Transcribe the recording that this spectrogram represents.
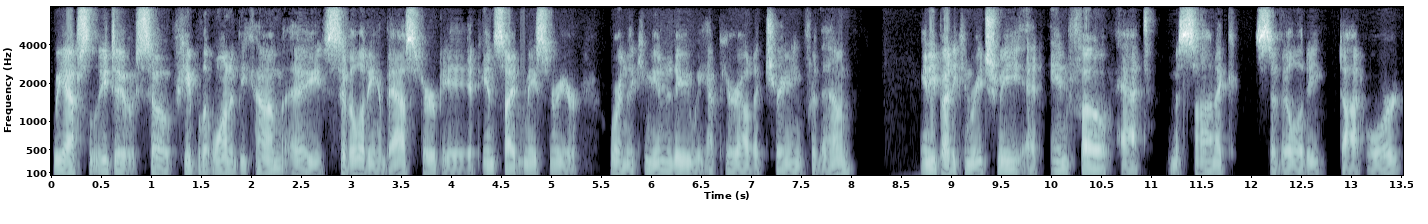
we absolutely do so people that want to become a civility ambassador be it inside masonry or or in the community we have periodic training for them anybody can reach me at info at masonic civility.org.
